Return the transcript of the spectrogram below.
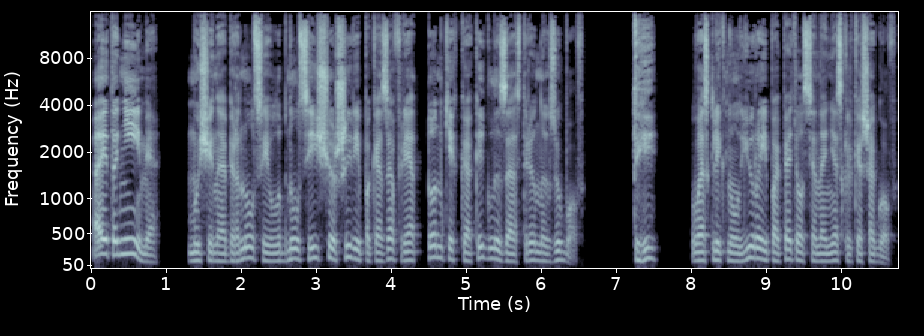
«А это не имя». Мужчина обернулся и улыбнулся еще шире, показав ряд тонких, как иглы заостренных зубов. «Ты?» – воскликнул Юра и попятился на несколько шагов.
